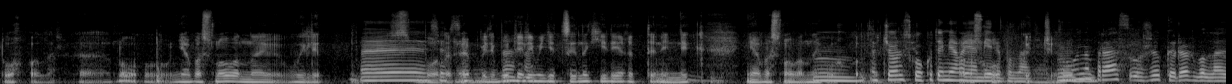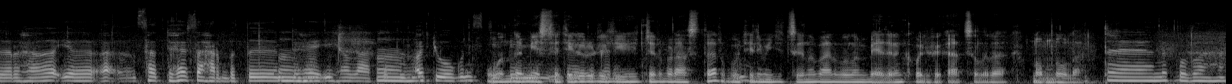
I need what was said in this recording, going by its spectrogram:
туох болар. Ну, необоснованный вылет Э, телемедицина кирегеттен инник необоснованный болар. Очор сколько темя гаян бери булар. Оны брас уже көрөр булагырга саттыһы сахарбытын, төһө ихалапытын, отёгун степени. Онда месте тегерүлели жербарастар, бу телемедицина бар болан бәлерин квалификациялары номдулар. Нүк болу. аха.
